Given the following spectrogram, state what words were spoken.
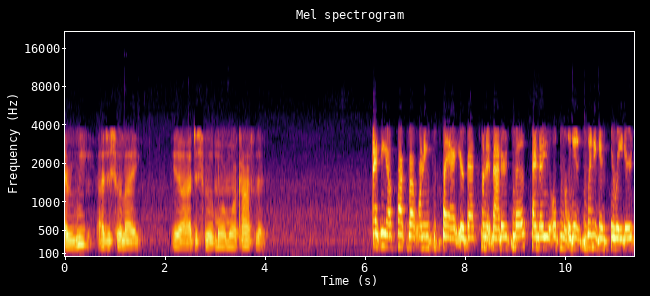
every week I just feel like you know I just feel more and more confident. I think I'll talk about wanting to play at your best when it matters most. I know you ultimately didn't win against the Raiders.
